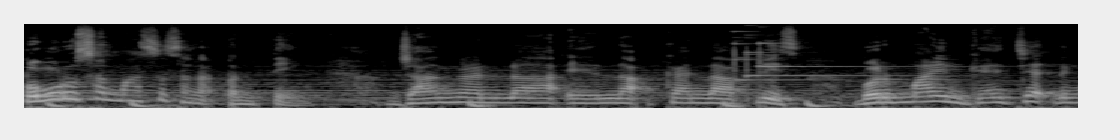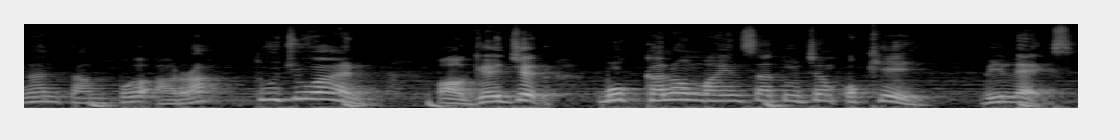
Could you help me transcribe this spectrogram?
Pengurusan masa sangat penting. Janganlah elakkanlah please bermain gadget dengan tanpa arah tujuan. Ha, gadget bu kalau main satu jam okey, relax.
